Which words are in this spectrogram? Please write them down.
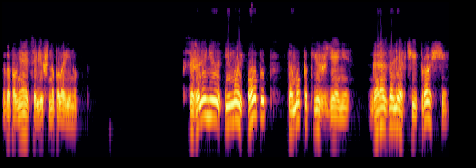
выполняется лишь наполовину. К сожалению, и мой опыт тому подтверждение. Гораздо легче и проще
